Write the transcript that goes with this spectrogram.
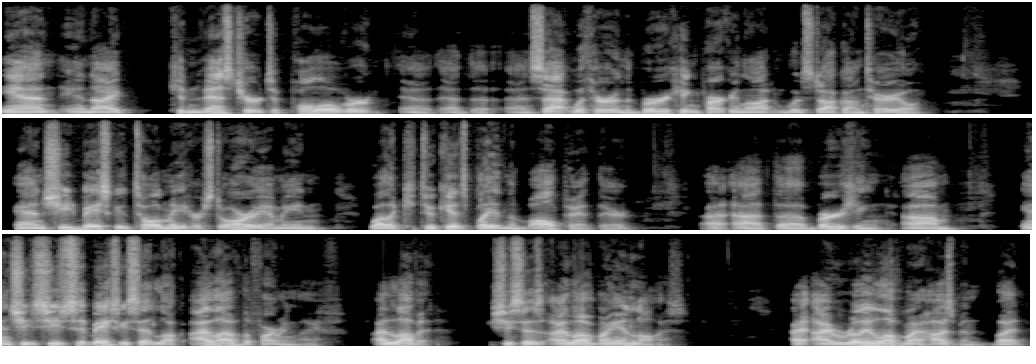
And and I convinced her to pull over uh, at the and sat with her in the Burger King parking lot in Woodstock, Ontario. And she basically told me her story. I mean, while the two kids played in the ball pit there uh, at the Burger King, um, and she she basically said, "Look, I love the farming life." I love it. She says, I love my in laws. I, I really love my husband, but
